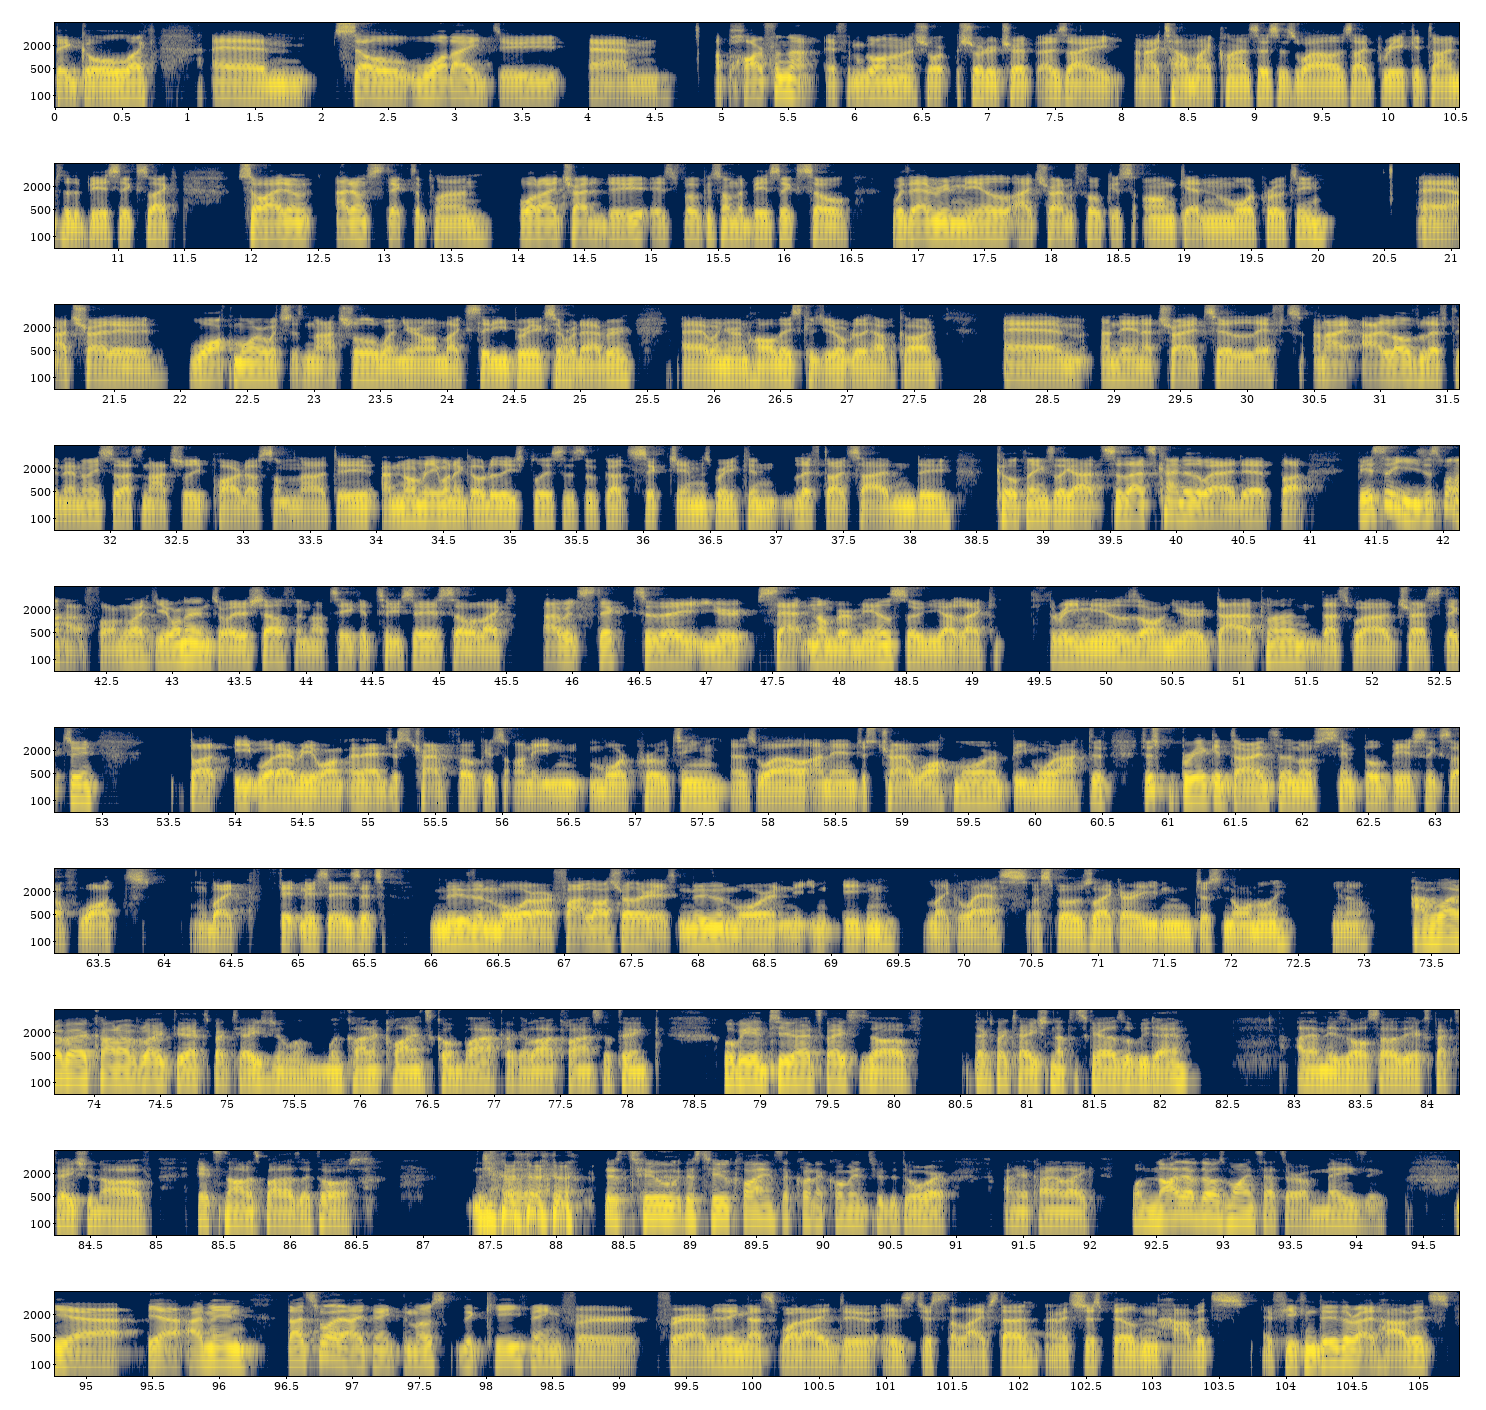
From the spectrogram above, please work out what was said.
big goal like um so what i do um apart from that if i'm going on a short shorter trip as i and i tell my clients this as well as i break it down to the basics like so i don't i don't stick to plan. What i try to do is focus on the basics. So with every meal i try to focus on getting more protein. Uh, I try to walk more, which is natural when you're on like city breaks or whatever, uh, when you're on holidays because you don't really have a car. Um, and then I try to lift, and I I love lifting anyway, so that's naturally part of something that I do. And normally when I go to these places, they've got sick gyms where you can lift outside and do cool things like that. So that's kind of the way I do it. But basically, you just want to have fun, like you want to enjoy yourself and not take it too serious. So like I would stick to the your set number of meals. So you got like three meals on your diet plan. That's what I try to stick to. But eat whatever you want, and then just try and focus on eating more protein as well, and then just try to walk more, be more active. Just break it down to the most simple basics of what like fitness is. It's moving more, or fat loss rather, is moving more and eating, eating like less, I suppose, like or eating just normally, you know. And what about kind of like the expectation when when kind of clients come back? Like a lot of clients will think, we'll be in two headspaces of the expectation that the scales will be down. And then there's also the expectation of it's not as bad as I thought. There's, there's two there's two clients that kind of come in through the door and you're kind of like, well, neither of those mindsets are amazing. Yeah, yeah. I mean, that's why I think the most the key thing for for everything. That's what I do is just the lifestyle, and it's just building habits. If you can do the right habits,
